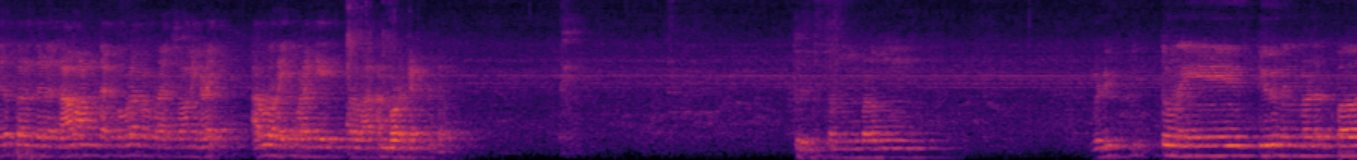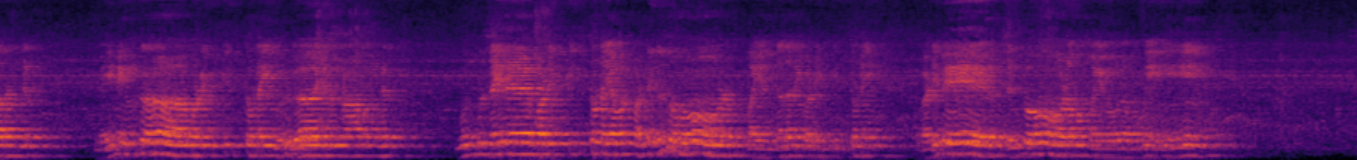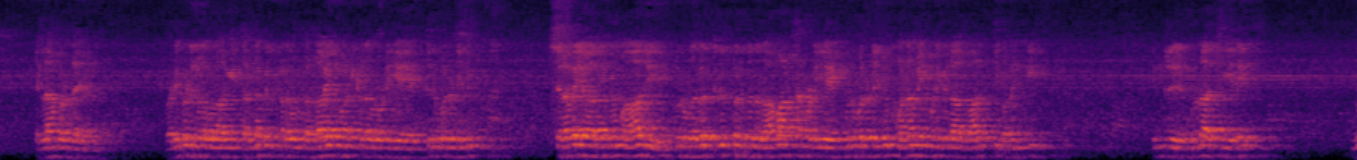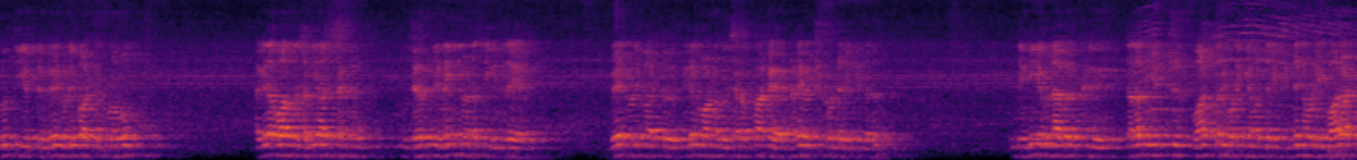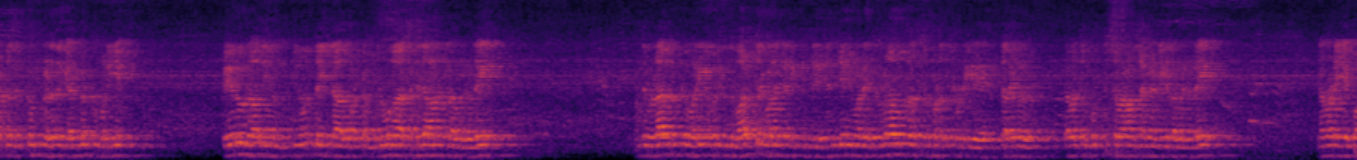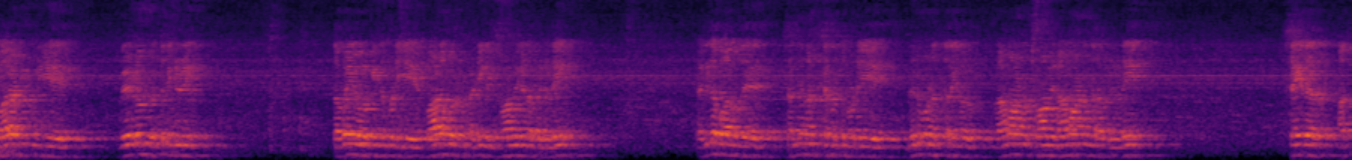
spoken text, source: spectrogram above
திருப்பெருந்திரு ராமானந்த குமரகுர சுவாமிகளை அருளுரை வழங்கி வருவார் அன்போடு கேட்டு பேரூர் ஆதீனம் இருபத்தைந்தாவது வட்டம் குருமுகா சன்னிதானங்கள் அவர்களே இந்த விழாவிற்கு வருகை புரிந்து வாழ்த்தை வழங்க இருக்கின்ற நெஞ்சேரிமலை திருநாவுக்கரசு திருமணத்தினுடைய தலைவர் தவத்து முத்து சிவராமசாமி அடிகள் அவர்களே நம்முடைய பாராட்டுக்குரிய வேலூர் வெத்தனிகிழி சபையோகி நம்முடைய பாலவர் அடிகள் சுவாமிகள் அவர்களே அகில பாரத சன்னிதான சங்கத்தினுடைய நிறுவன தலைவர் ராமானந்த சுவாமி ராமானந்தர் அவர்களே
